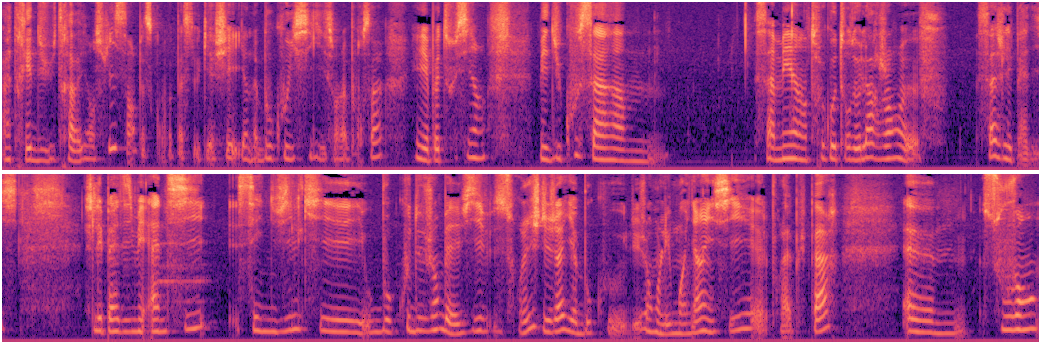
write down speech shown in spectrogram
attrait du travail en Suisse, hein, parce qu'on va pas se le cacher, il y en a beaucoup ici qui sont là pour ça, et il n'y a pas de souci. Hein. Mais du coup ça, ça met un truc autour de l'argent. Ça, je l'ai pas dit. Je l'ai pas dit, mais Annecy, c'est une ville qui où beaucoup de gens bah, vivent, sont riches déjà. Il y a beaucoup, les gens ont les moyens ici, euh, pour la plupart. Euh, souvent,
